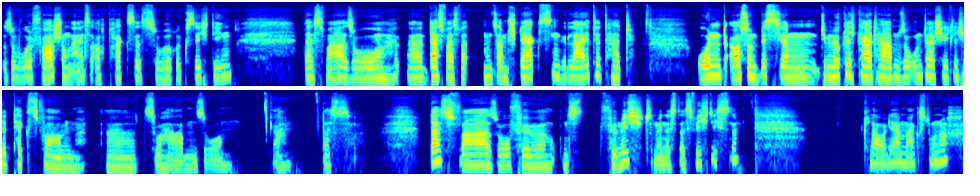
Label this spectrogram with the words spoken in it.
sowohl Forschung als auch Praxis zu berücksichtigen. Das war so äh, das, was uns am stärksten geleitet hat. Und auch so ein bisschen die Möglichkeit haben, so unterschiedliche Textformen äh, zu haben. So, ja, das das war so für uns, für mich zumindest das Wichtigste. Claudia, magst du noch?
